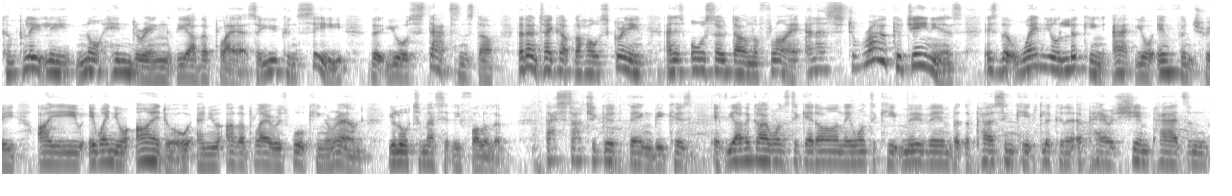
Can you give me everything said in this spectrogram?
completely not hindering the other player. So you can see that your stats and stuff, they don't take up the whole screen and it's also done on the fly. And a stroke of genius is that when you're looking at your inventory, i.e. when you're idle and your other player is walking around, you'll automatically follow them. That's such a good thing because if the other guy wants to get on, they want to keep moving, but the person keeps looking at a pair of shin pads and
